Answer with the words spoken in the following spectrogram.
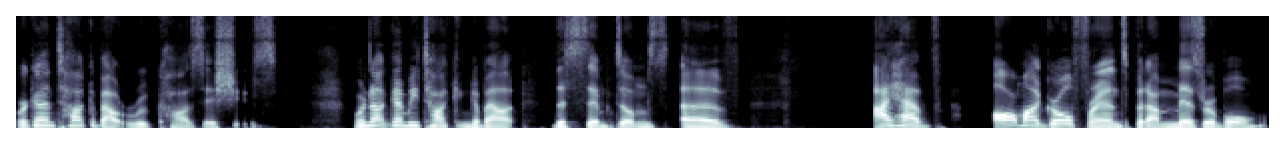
We're going to talk about root cause issues. We're not going to be talking about the symptoms of, I have all my girlfriends, but I'm miserable.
